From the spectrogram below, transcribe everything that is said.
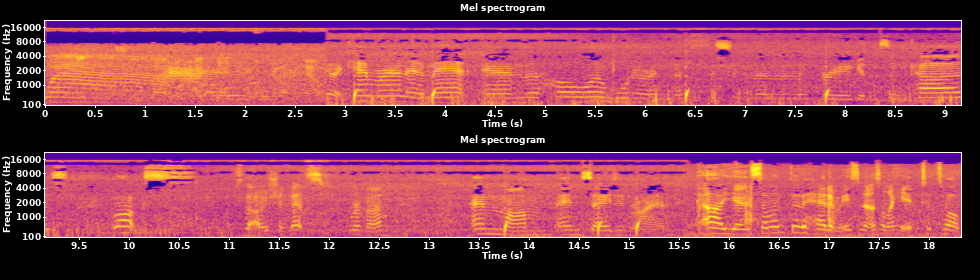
Wow. Got a camera and a mat and a whole lot of water and a fisherman and a Greg and some cars, rocks, it's the ocean, that's river, and mum and Sage and Ryan. Ah uh, yeah, someone threw the hat at me so now it's on my head, tip top,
